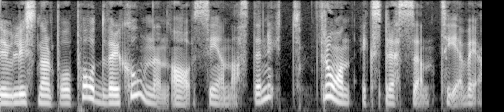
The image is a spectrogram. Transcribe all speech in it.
Du lyssnar på poddversionen av Senaste nytt från Expressen TV.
